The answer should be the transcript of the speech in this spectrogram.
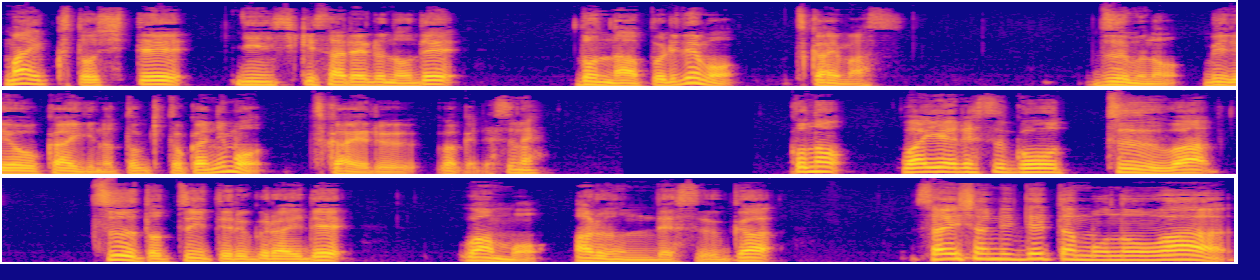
マイクとして認識されるので、どんなアプリでも使えます。Zoom のビデオ会議の時とかにも使えるわけですね。このワイヤレス Go 2は2とついてるぐらいで1もあるんですが、最初に出たものは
